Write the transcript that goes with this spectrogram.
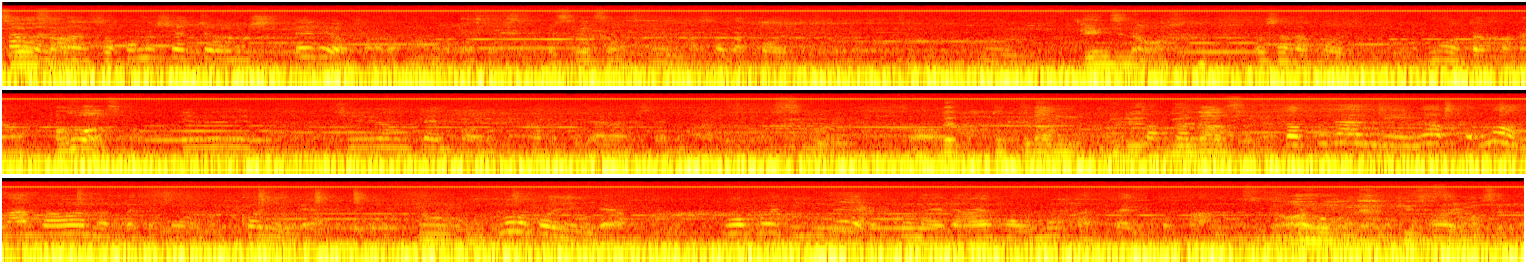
多分さん。そこの社長も知ってるよ長田さん。のこと長田さん。うん長田浩二源氏名はうん。長田浩二もうだからあそうなんですか。10 14店舗歌舞伎でやらせてるからすごいでトップダンブルブルダンスねトップダンディがもうナンバーワンだったけど個人だよ。もう個人だよ。もう個人でこの間 iPhone も買ったりとか。iPhone ね休止されましたよ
